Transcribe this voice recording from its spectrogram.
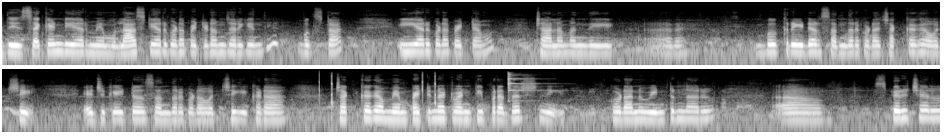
ఇది సెకండ్ ఇయర్ మేము లాస్ట్ ఇయర్ కూడా పెట్టడం జరిగింది బుక్ స్టాల్ ఈ ఇయర్ కూడా పెట్టాము. చాలామంది బుక్ రీడర్స్ అందరు కూడా చక్కగా వచ్చి ఎడ్యుకేటర్స్ అందరు కూడా వచ్చి ఇక్కడ చక్కగా మేము పెట్టినటువంటి ప్రదర్శని కూడాను వింటున్నారు. స్పిరిచువల్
